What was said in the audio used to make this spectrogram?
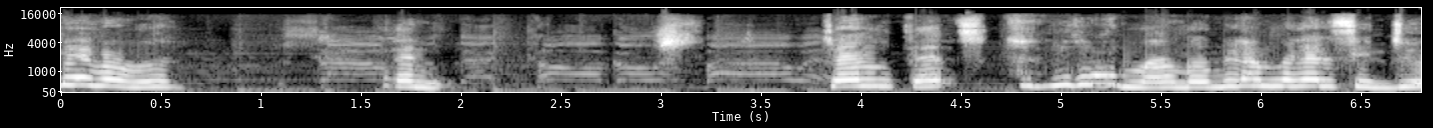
పేరు బాబు. రండి చూడండి ఫ్రెండ్స్ మా బొబ్బులు అమ్మగారు సిజ్జు.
